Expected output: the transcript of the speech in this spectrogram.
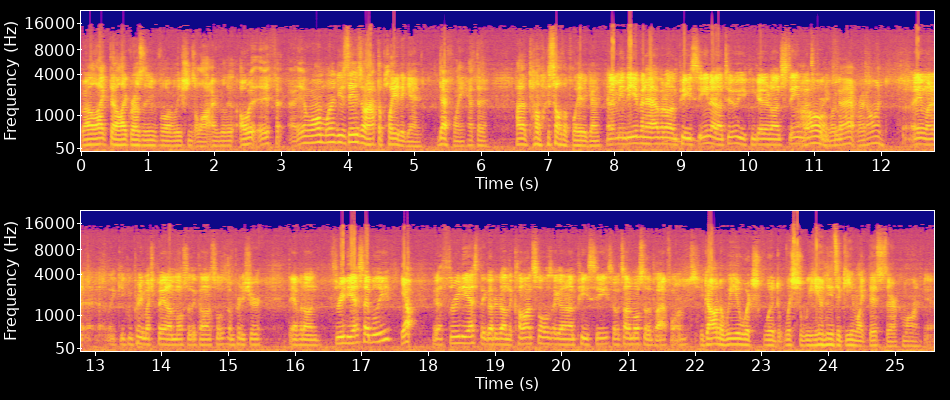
But I like the I like Resident Evil Revelations a lot I really oh if in one, one of these days I'll have to play it again. Definitely have to I have to tell myself to play it again And I mean, they even have it on PC now too. You can get it on Steam. That's oh pretty look cool. at that right on So anyone, uh, like, you can pretty much play it on most of the consoles. I'm pretty sure they have it on 3DS, I believe. Yep. They got 3DS. They got it on the consoles. They got it on PC. So it's on most of the platforms. you got on the Wii U which would which Wii U needs a game like this there come on Yeah.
